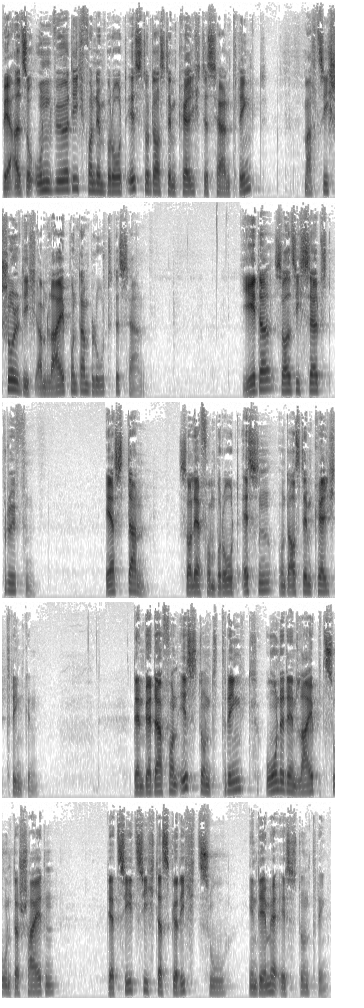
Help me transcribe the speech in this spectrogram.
Wer also unwürdig von dem Brot isst und aus dem Kelch des Herrn trinkt, macht sich schuldig am Leib und am Blut des Herrn. Jeder soll sich selbst prüfen. Erst dann soll er vom Brot essen und aus dem Kelch trinken. Denn wer davon isst und trinkt, ohne den Leib zu unterscheiden, der zieht sich das Gericht zu, indem er isst und trinkt.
